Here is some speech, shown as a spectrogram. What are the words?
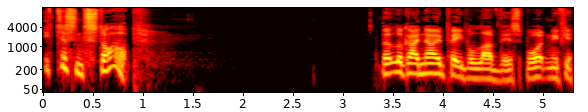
it doesn't stop. But look, I know people love their sport, and if you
